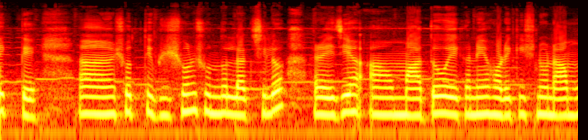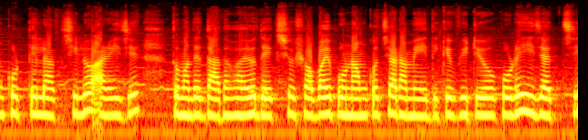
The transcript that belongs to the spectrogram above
দেখতে? সত্যি ভীষণ সুন্দর লাগছিল। আর এই যে মা তো এখানে হরে কৃষ্ণ নাম করতে লাগছিল। আর এই যে, তোমাদের দাদাভাইও দেখছ, সবাই প্রণাম করছে, আর আমি এদিকে ভিডিও করেই যাচ্ছি।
